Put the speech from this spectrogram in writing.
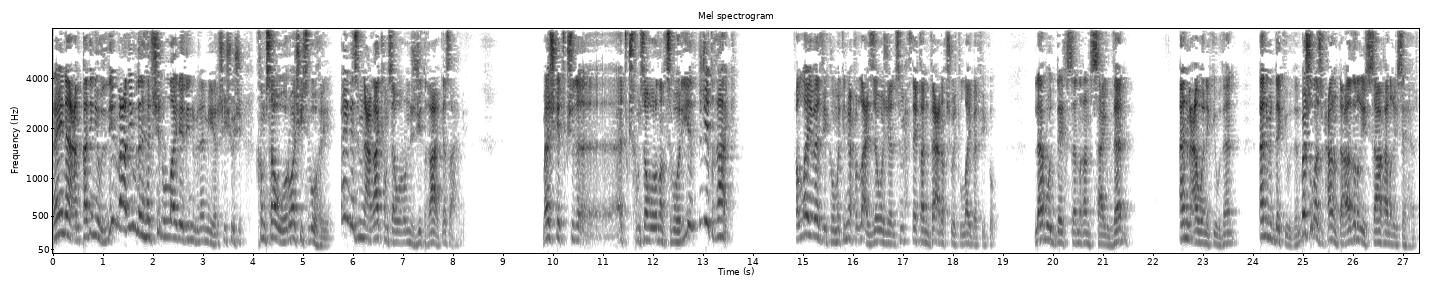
أي نعم قادين يوذين بعض يوذن هرشين والله إلا ذين بلا ميهرشي شوش خمسة ورو واش يسبوهري أي ناس منع غاك خمسة ورو نجيت غاك يا صاحبي؟ ماش كتكش تكش خمسة ورو نغتسبوهري جيت غاك. فالله يبارك فيكم لكن يحفظ الله عز وجل سمح ثقة نفعل شوية الله يبارك فيكم. لابد يخسن غنساي وذان أنا معاونك يوذان. أنا بدك يوذان. باش الله سبحانه وتعالى نغي الساغة نغي سهر.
